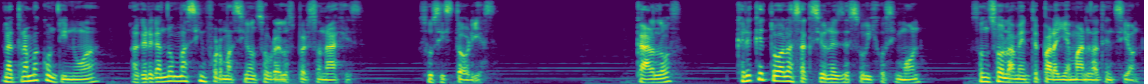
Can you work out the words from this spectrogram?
La trama continúa agregando más información sobre los personajes, sus historias. Carlos cree que todas las acciones de su hijo Simón son solamente para llamar la atención,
